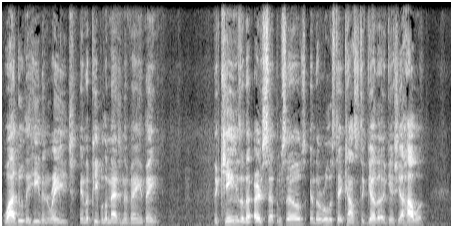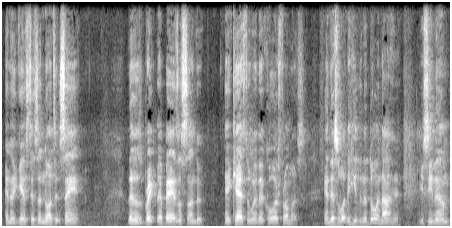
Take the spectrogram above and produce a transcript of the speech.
Why do the heathen rage and the people imagine a vain thing? The kings of the earth set themselves and the rulers take counsel together against Yahweh and against his anointed, saying, Let us break their bands asunder and cast away their cords from us. And this is what the heathen are doing down here. You see them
